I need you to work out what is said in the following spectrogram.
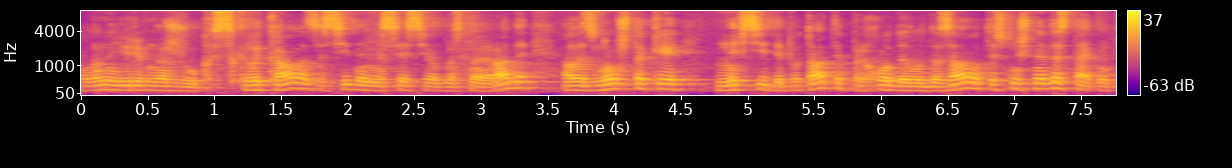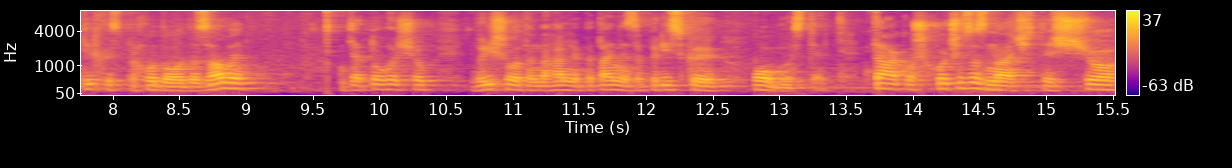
Олена Юрівна Жук скликала засідання сесії обласної ради, але знову ж таки не всі депутати приходили до залу, точніше, недостатня кількість приходила до зали для того, щоб вирішувати нагальне питання Запорізької області. Також хочу зазначити, що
